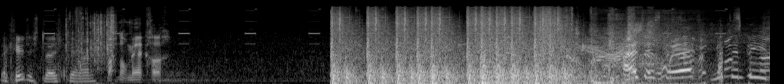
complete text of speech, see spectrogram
Der killt dich gleich, Cleman. Mach noch mehr Krach. Alter, ist Nerf! Mit dem Beat!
